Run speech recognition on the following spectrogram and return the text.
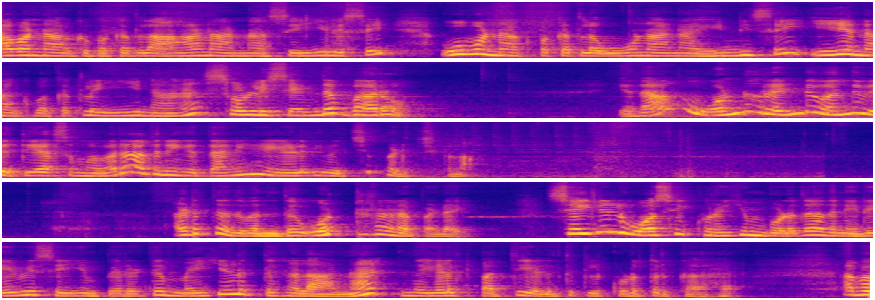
ஆவண்ணாவுக்கு பக்கத்தில் ஆனாண்ணா செய்யிலிசை ஊவண்ணாவுக்கு பக்கத்தில் ஊனானா இன்னிசை ஈயனாவுக்கு பக்கத்தில் ஈனான சொல்லி சேர்ந்து வரும். ஏதாவது ஒன்று ரெண்டு வந்து வித்தியாசமாக வரும். அதை நீங்கள் தனியாக எழுதி வச்சு படிச்சுக்கலாம். அடுத்தது வந்து ஒற்றரப்படை செயலில் ஓசை குறையும் பொழுது அதை நிறைவு செய்யும் பெருட்டு மெய்யெழுத்துகளான இந்த எழுத்து பத்து எழுத்துக்கள் கொடுத்துருக்காங்க. அப்போ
